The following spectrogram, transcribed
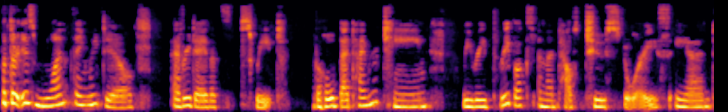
But there is one thing we do every day that's sweet. The whole bedtime routine. We read three books and then tell two stories. And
